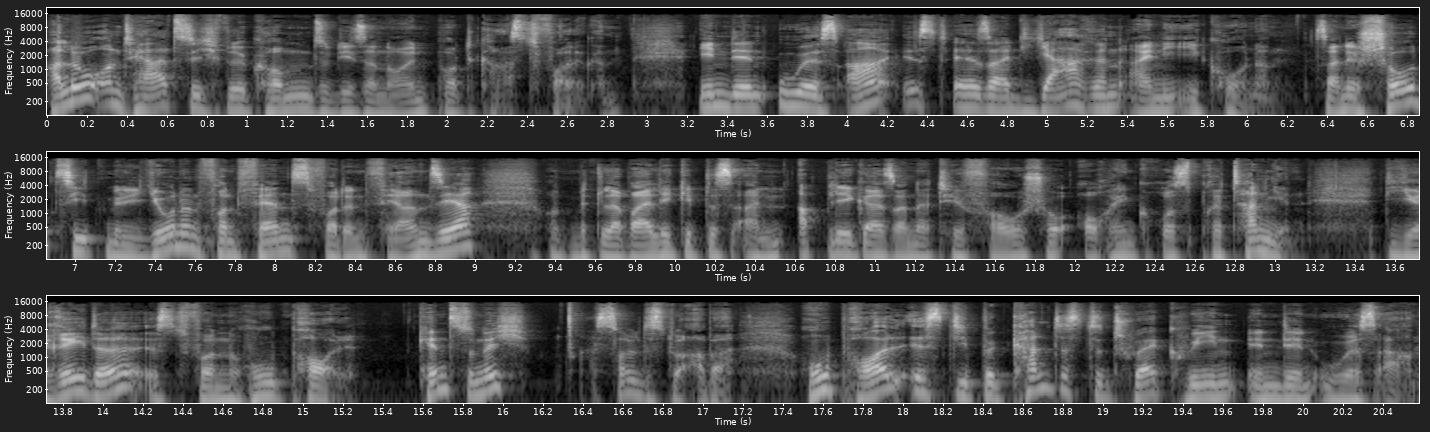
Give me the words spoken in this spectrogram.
Hallo und herzlich willkommen zu dieser neuen Podcast-Folge. In den USA ist er seit Jahren eine Ikone. Seine Show zieht Millionen von Fans vor den Fernseher und mittlerweile gibt es einen Ableger seiner TV-Show auch in Großbritannien. Die Rede ist von RuPaul. Kennst du nicht? Solltest du aber. RuPaul ist die bekannteste Drag Queen in den USA.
